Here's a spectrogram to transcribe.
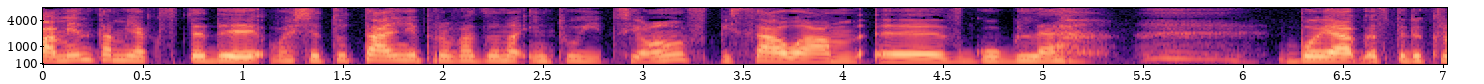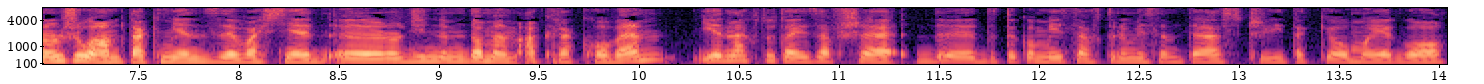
pamiętam, jak wtedy właśnie totalnie prowadzona intuicją wpisałam y, w Google, bo ja wtedy krążyłam tak między właśnie y, rodzinnym domem a Krakowem. Jednak tutaj zawsze y, do tego miejsca, w którym jestem teraz, czyli takiego mojego,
